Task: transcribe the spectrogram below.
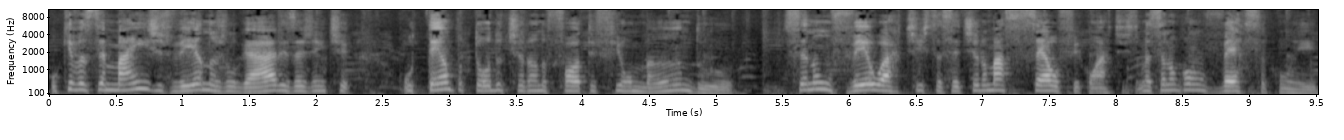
O que você mais vê nos lugares, a gente o tempo todo tirando foto e filmando. Você não vê o artista, você tira uma selfie com o artista, mas você não conversa com ele.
